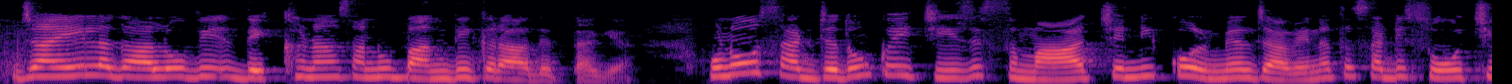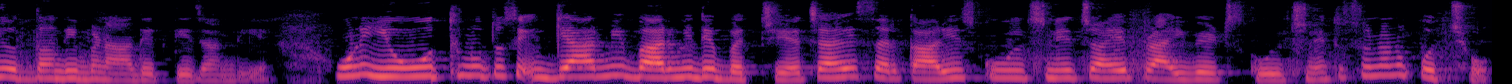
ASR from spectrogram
ਜਾਂ ਇਹ ਲਗਾ ਲਓ ਵੀ ਦੇਖਣਾ ਸਾਨੂੰ ਬੰਦ ਹੀ ਕਰਾ ਦਿੱਤਾ ਗਿਆ। ਹੁਣ ਉਹ ਸਾ, ਜਦੋਂ ਕੋਈ ਚੀਜ਼ ਸਮਾਜ 'ਚ ਇੰਨੀ ਘੁਲ ਮਿਲ ਜਾਵੇ ਨਾ ਤਾਂ ਸਾਡੀ ਸੋਚ ਹੀ ਉਦਾਂ ਦੀ ਬਣਾ ਦਿੱਤੀ ਜਾਂਦੀ ਹੈ। ਹੁਣ ਯੂਥ ਨੂੰ ਤੁਸੀਂ 11ਵੀਂ 12ਵੀਂ ਦੇ ਬੱਚੇ ਆ, ਚਾਹੇ ਸਰਕਾਰੀ ਸਕੂਲ 'ਚ ਨੇ, ਚਾਹੇ ਪ੍ਰਾਈਵੇਟ ਸਕੂਲ 'ਚ ਨੇ, ਤੁਸੀਂ ਉਹਨਾਂ ਨੂੰ ਪੁੱਛੋ।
